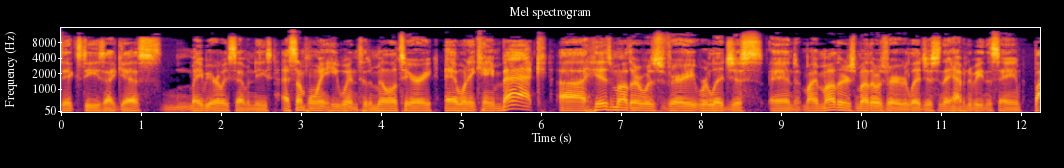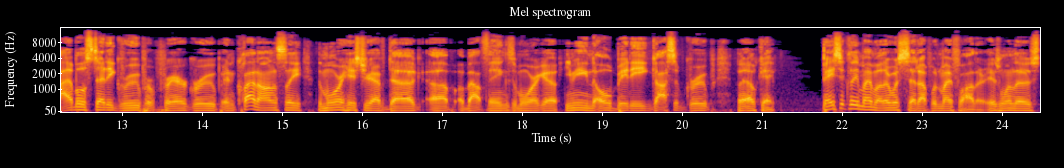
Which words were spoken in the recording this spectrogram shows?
60s, I guess, maybe early 70s. At some point, he went into the military. And when he came back, uh, his mother was very religious, and my mother's mother was very religious, and they happened to be in the same Bible study group or prayer group. And quite honestly, the more history I've dug up about things, the more I go, you mean the old bitty gossip group? But okay. Basically, my mother was set up with my father. It was one of those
